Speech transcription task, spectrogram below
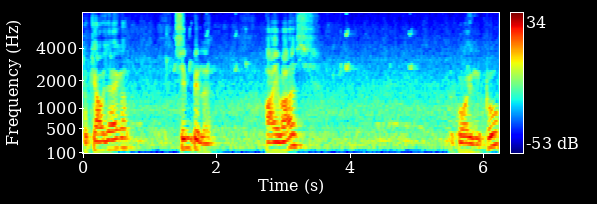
तो क्या हो जाएगा? सिंपल है। I was going to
